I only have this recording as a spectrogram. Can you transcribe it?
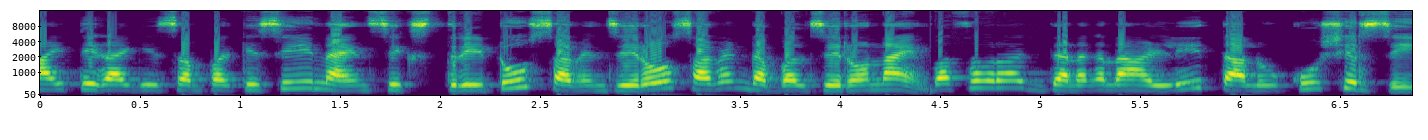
ಮಾಹಿತಿಗಾಗಿ ಸಂಪರ್ಕಿಸಿ nine six three two seven zero seven double zero nine. Basavaraj Danaganahalli taluk Sirsi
